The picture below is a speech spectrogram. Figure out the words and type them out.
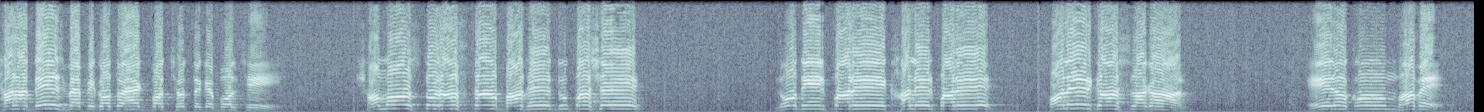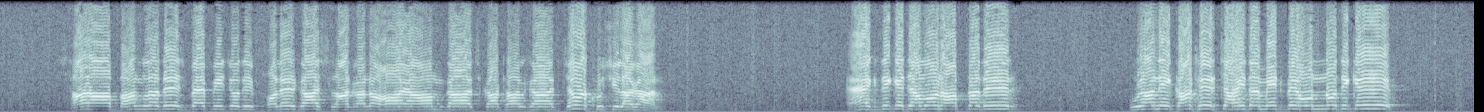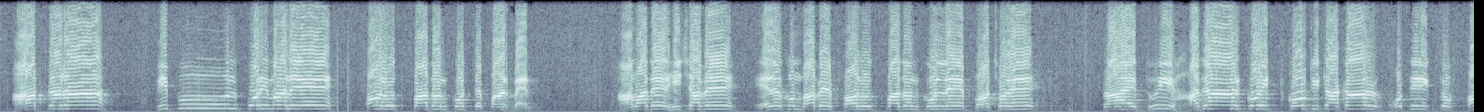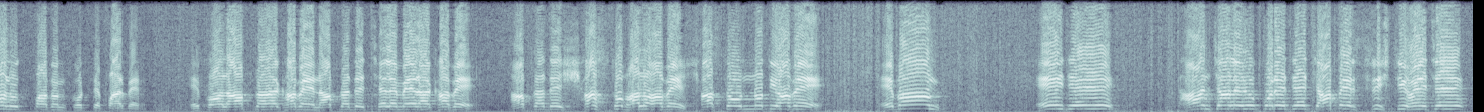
সারা দেশ ব্যাপী গত এক বছর থেকে বলছি, সমস্ত রাস্তা বাঁধে দুপাশে, নদীর পারে খালের পারে ফলের গাছ লাগান। এইরকম ভাবে সারা বাংলাদেশ ব্যাপী যদি ফলের গাছ লাগানো হয়, আম গাছ, কাঁঠাল গাছ, যা খুশি লাগান। একদিকে যেমন আপনাদের পুরানি কাঠের চাহিদা মিটবে, অন্যদিকে আপনারা বিপুল পরিমাণে ফল উৎপাদন করতে পারবেন। আমাদের হিসাবে এরকম ভাবে ফল উৎপাদন করলে বছরে প্রায় দুই হাজার কোটি- টাকার অতিরিক্ত ফল উৎপাদন করতে পারবেন। এ ফল আপনারা খাবেন, আপনাদের ছেলে মেয়েরা খাবে, আপনাদের স্বাস্থ্য ভালো হবে, স্বাস্থ্য উন্নতি হবে। এবং এই যে ধান চালের উপরে যে চাপের সৃষ্টি হয়েছে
